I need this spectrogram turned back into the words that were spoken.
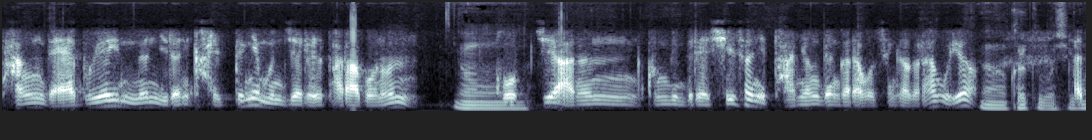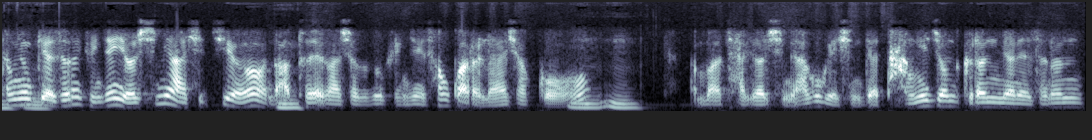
당 내부에 있는 이런 갈등의 문제를 바라보는 어. 곱지 않은 국민들의 시선이 반영된 거라고 생각을 하고요. 어, 그렇게 보시고. 대통령께서는 굉장히 열심히 하시지요. 음. 나토에 가셔도 굉장히 성과를 내셨고 음, 음. 아마 잘 열심히 하고 계신데 당이 좀 그런 면에서는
